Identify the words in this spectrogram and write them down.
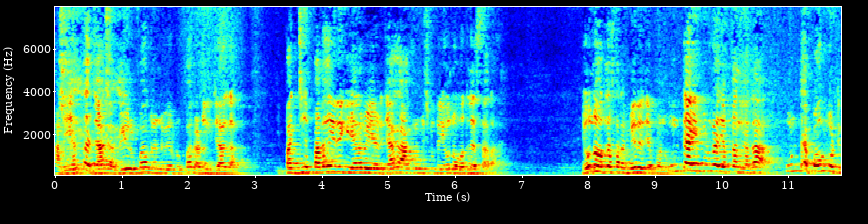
అది ఎంత జాగా? వెయ్యి రూపాయలు రెండు వేల రూపాయలు అడుగు జాగా. పద్దె పదహైదుకి ఎనభై ఏడు జాగా ఆక్రమించుకుంటే ఎవరినో వదిలేస్తారా? ఎవరినో వదిలేస్తారా? మీరే చెప్పండి. ఉంటే ఇప్పుడు కూడా చెప్తాను కదా. ఉంటే పొగు కొట్టి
